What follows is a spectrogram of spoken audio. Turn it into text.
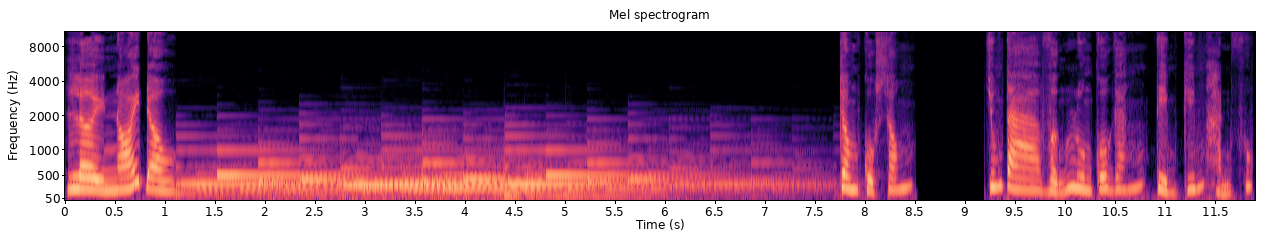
Lời nói đầu trong cuộc sống, chúng ta vẫn luôn cố gắng tìm kiếm hạnh phúc.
